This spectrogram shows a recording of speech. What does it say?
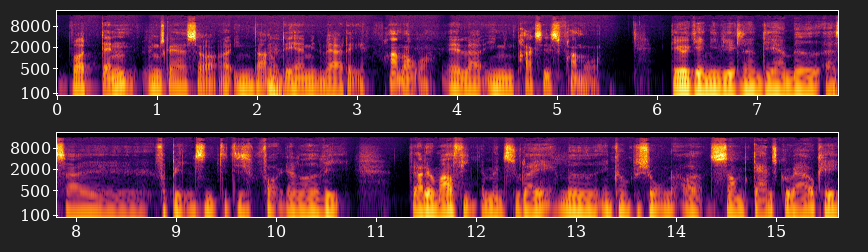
hvordan ønsker jeg så at inddrage mm. det her i min hverdag fremover, eller i min praksis fremover. Det er jo igen i virkeligheden det her med altså, øh, forbindelsen til de folk allerede ved der er det jo meget fint, at man slutter af med en konklusion, og som gerne skulle være, okay,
